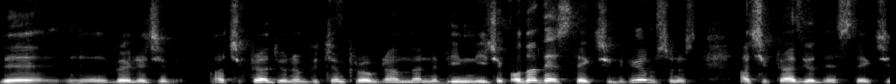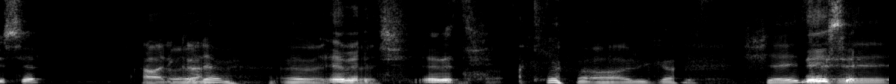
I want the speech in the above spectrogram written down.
Ve e, böylece Açık Radyo'nun bütün programlarını dinleyecek. O da destekçi biliyor musunuz? Açık Radyo destekçisi. Harika. Öyle mi? Evet. Evet, evet. Harika. Şey de Neyse. e,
